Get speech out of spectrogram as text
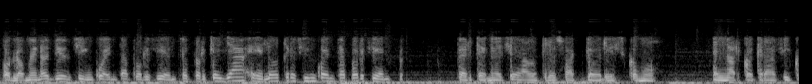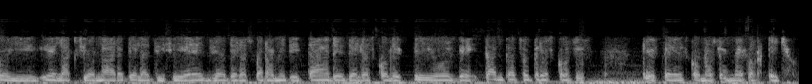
por lo menos de un 50%, porque ya el otro 50% pertenece a otros factores como el narcotráfico y, y el accionar de las disidencias, de los paramilitares, de los colectivos, de tantas otras cosas que ustedes conocen mejor que yo.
